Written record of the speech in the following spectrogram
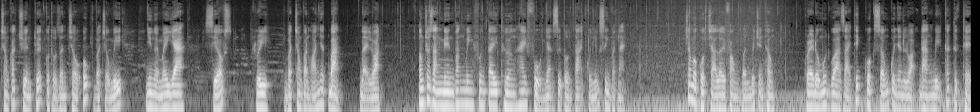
trong các truyền thuyết của thổ dân châu Úc và châu Mỹ như người Maya, Sioux, Cree và trong văn hóa Nhật Bản, Đài Loan. Ông cho rằng nền văn minh phương Tây thường hay phủ nhận sự tồn tại của những sinh vật này. Trong một cuộc trả lời phỏng vấn với truyền thông, Credo Mutwa giải thích cuộc sống của nhân loại đang bị các thực thể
